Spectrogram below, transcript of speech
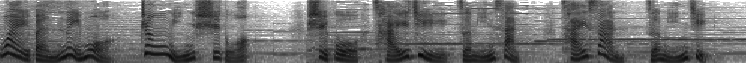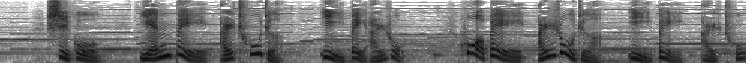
外本内末，争民失夺。是故财聚则民散，财散则民聚。是故言备而出者，亦备而入；或备而入者，以备而出。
